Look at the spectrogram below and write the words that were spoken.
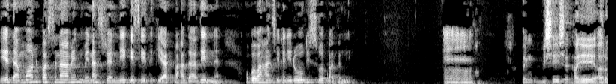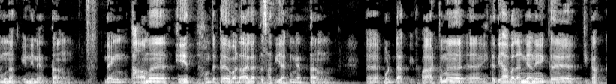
එය ධම්මානුපස්සනාවෙන් වෙනස් වෙන්නේ කෙසේද කියාත් පහදා දෙන්න. ඔබ වහන්සේට නිරෝගී සුව පතමි. දැන් විශේෂ කයේ අරමුණක් එන්නේ නැත්තම් දැන් තාම ඒත් හොඳට වඩාගත්ත සතියක් නැත්තම් පොඩ්ඩක් එකපාරටම හිත දිහා බලන්න යන එක ටිකක්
